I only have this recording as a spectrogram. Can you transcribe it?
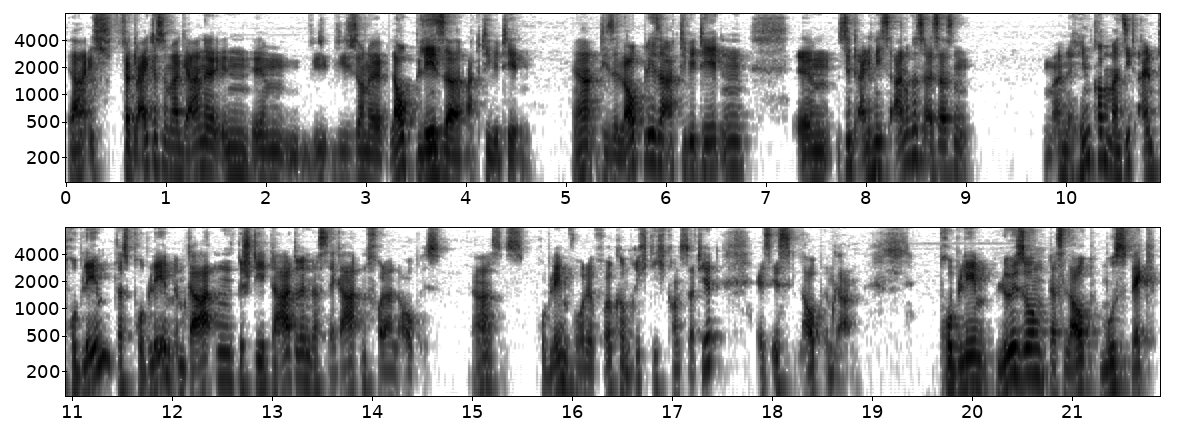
ja, ich vergleiche das immer gerne in, in wie, wie so eine Laubbläseraktivitäten. Ja, diese Laubbläseraktivitäten, ähm, sind eigentlich nichts anderes, als dass ein, man hinkommt, man sieht ein Problem. Das Problem im Garten besteht darin, dass der Garten voller Laub ist. Ja, das Problem wurde vollkommen richtig konstatiert. Es ist Laub im Garten. Problemlösung, das Laub muss weg.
